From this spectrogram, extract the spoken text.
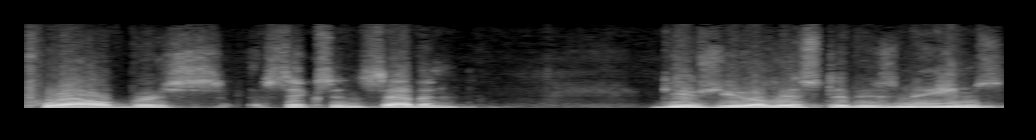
12, verse 6 and 7 gives you a list of his names.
